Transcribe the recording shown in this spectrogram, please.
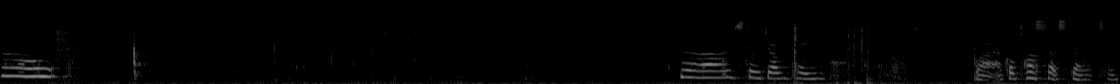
No! Ah, I'm still jumping. Right, I got past that skeleton.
